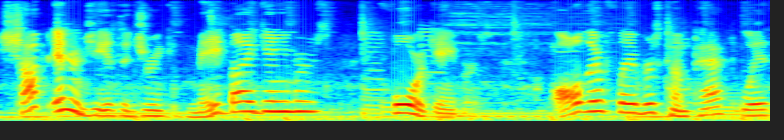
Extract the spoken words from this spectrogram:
Shocked Energy is a drink made by gamers for gamers. All their flavors come packed with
